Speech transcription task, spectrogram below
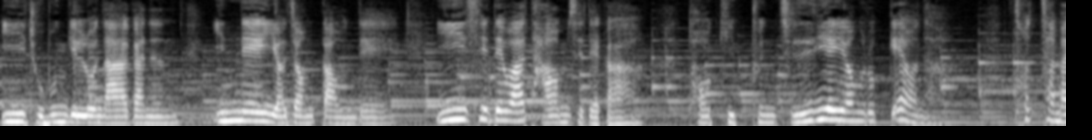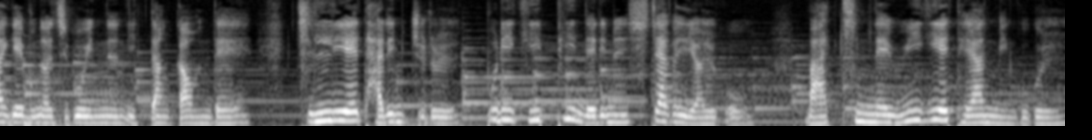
이 좁은 길로 나아가는 인내의 여정 가운데 이 세대와 다음 세대가 더 깊은 진리의 영으로 깨어나 처참하게 무너지고 있는 이 땅 가운데 진리의 다림줄을 뿌리 깊이 내리는 시작을 열고 마침내 위기의 대한민국을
